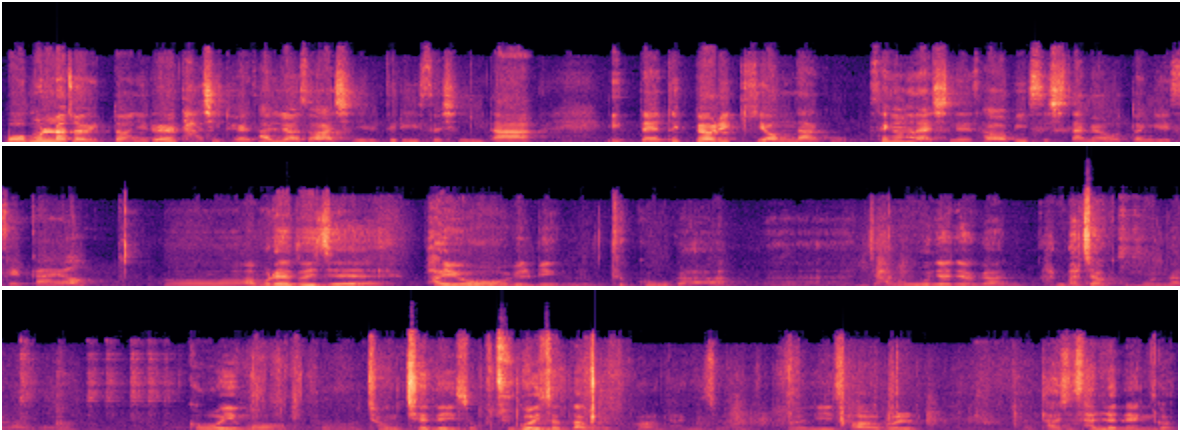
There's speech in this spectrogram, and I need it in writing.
머물러져 있던 일을 다시 되살려서 하신 일들이 있으십니다. 이때 특별히 기억나고 생각나시는 사업이 있으시다면 어떤 게 있을까요? 어, 아무래도 이제 바이오 웰빙 특구가 어, 이제 한 5년여간 한 발자국도 못 나가고 거의 뭐 어, 정체돼 있었고 죽어 있었다고 해도 과언이 아니죠. 어, 이 사업을 다시 살려낸 것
